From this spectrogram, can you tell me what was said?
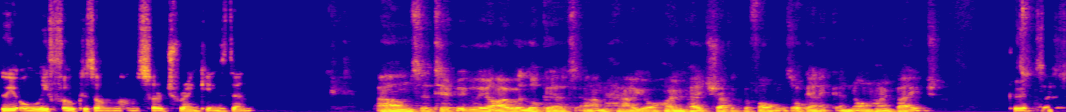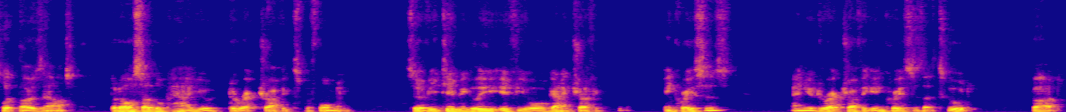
Do you only focus on on search rankings then? Um, so typically i would look at um, how your homepage traffic performs organic and non-homepage Good. So split those out, but also look how your direct traffic's performing. So if you typically, if your organic traffic increases and your direct traffic increases, that's good. But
